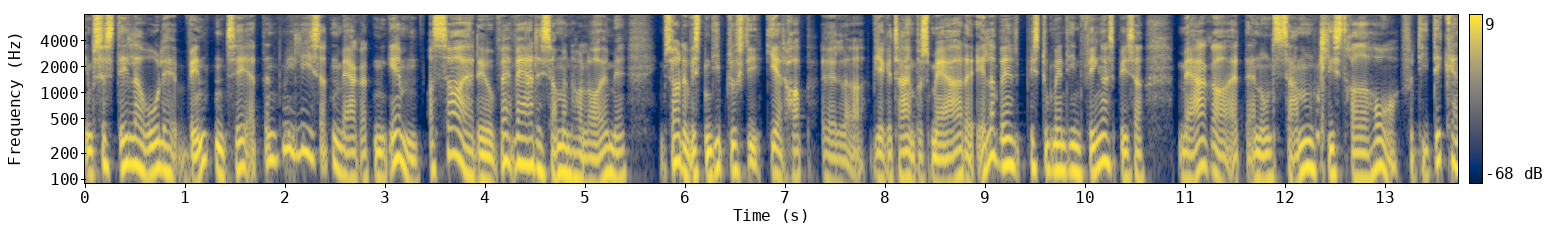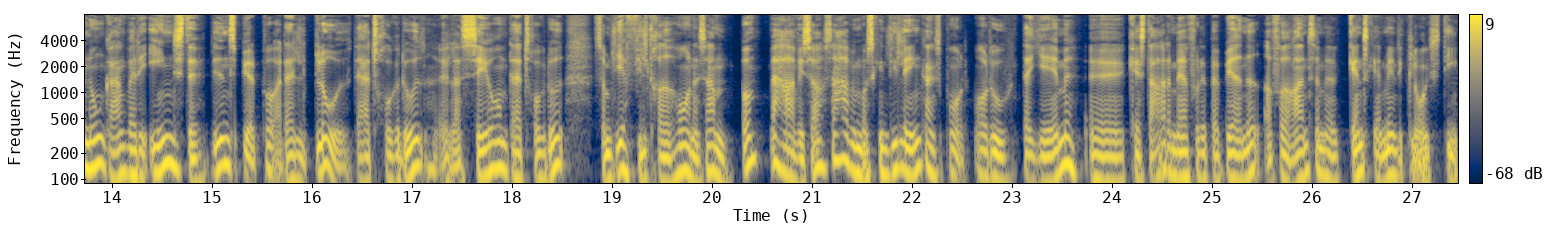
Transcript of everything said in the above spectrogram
jamen så stille og roligt vente den til, at den lige sådan mærker den igennem. Og så er det jo, hvad, hvad er det så, man holder øje med? Jamen, så er det, hvis den lige pludselig giver et hop, eller virker tegn på smerte, eller hvis du med dine fingerspidser mærker, at der er nogle sammenklistrede hår. Fordi det kan nogle gange være det eneste vidensbyrd på, at der er blod, der er trukket ud, eller eller serum, der er trukket ud, som lige har filtreret hårene sammen. Bum, hvad har vi så? Så har vi måske en lille indgangsport, hvor du derhjemme øh, kan starte med at få det barberet ned og få renset med ganske almindelig kloristin,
